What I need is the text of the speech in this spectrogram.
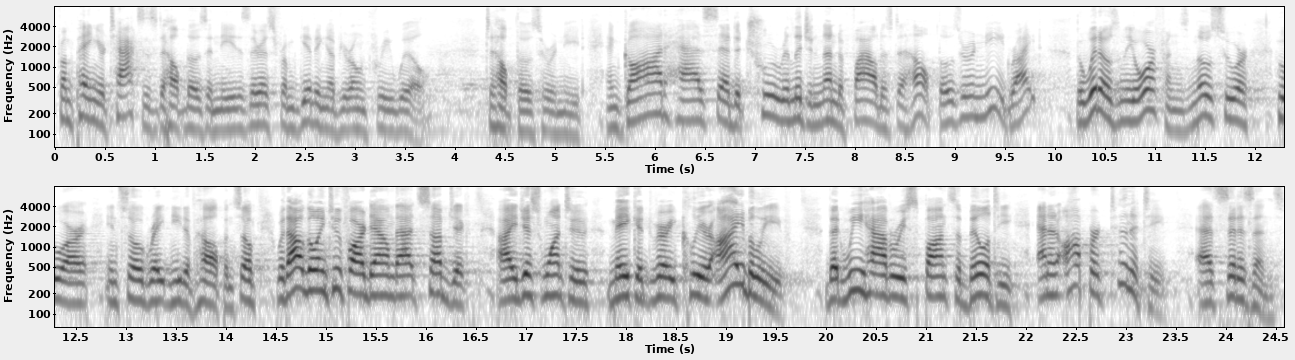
from paying your taxes to help those in need as there is from giving of your own free will to help those who are in need. And God has said that true religion and undefiled is to help those who are in need, right? the widows and the orphans and those who are, who are in so great need of help. And so, without going too far down that subject, I just want to make it very clear. I believe that we have a responsibility and an opportunity as citizens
